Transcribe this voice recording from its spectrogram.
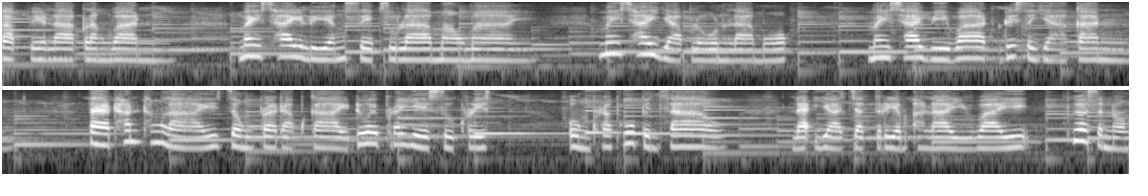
กับเวลากลางวัน ไม่ใช่เลี้ยงเสพสุราเมาไมายไม่ใช่หยาบโลนลามก ไม่ใช่วีวาทริษยากัน แต่ท่านทั้งหลายจงประดับกายด้วยพระเยซูคริสต์องค์พระผู้เป็นเจ้า และอย่าจัดเตรียมอะไรไว้ เพื่อสนอง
